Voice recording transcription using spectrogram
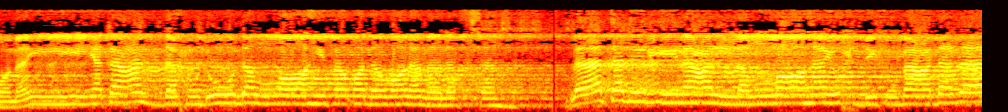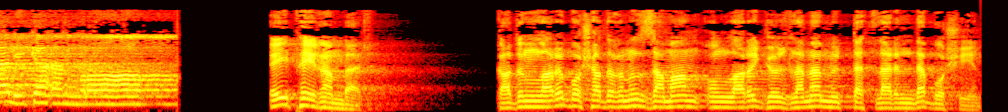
ومن يتعد حدود الله فقد ظلم نفسه لا تدري لعل الله يحدث بعد ذلك أمرا Ey Peyğəmbər! Qadınları boşadığınız zaman onları gözləmə müddətlərində boşayın.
